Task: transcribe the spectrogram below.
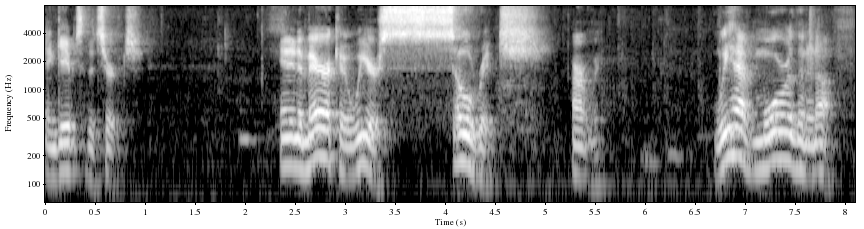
and gave it to the church. And in America, we are so rich, aren't we? We have more than enough.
